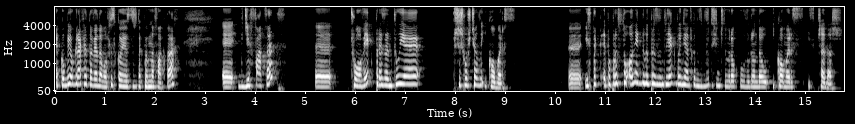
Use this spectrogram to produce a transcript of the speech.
jako biografia to wiadomo, wszystko jest, że tak powiem, na faktach. Gdzie facet, człowiek prezentuje przyszłościowy e-commerce. Jest tak, po prostu on jak gdyby prezentuje, jak będzie na przykład w 2000 roku wyglądał e-commerce i sprzedaż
